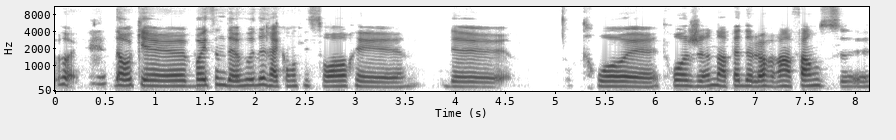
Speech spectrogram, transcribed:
Donc, euh, Boys in the Hood raconte l'histoire euh, de trois, euh, trois jeunes, en fait, de leur enfance euh,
